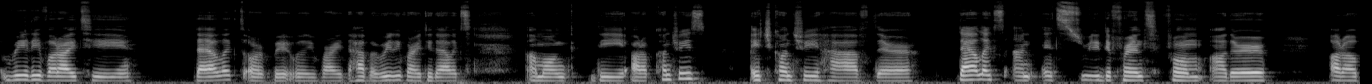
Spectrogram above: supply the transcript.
really variety dialect or really have a really variety dialects among the Arab countries. Each country have their dialects and it's really different from other Arab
